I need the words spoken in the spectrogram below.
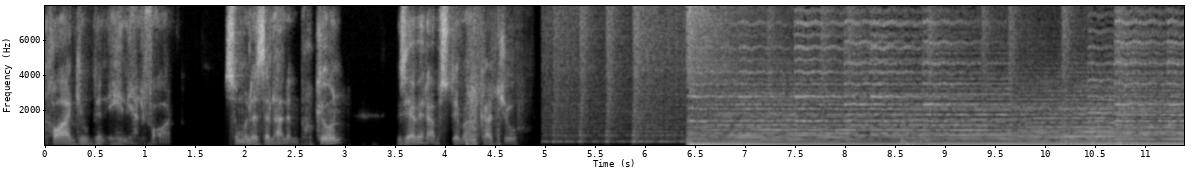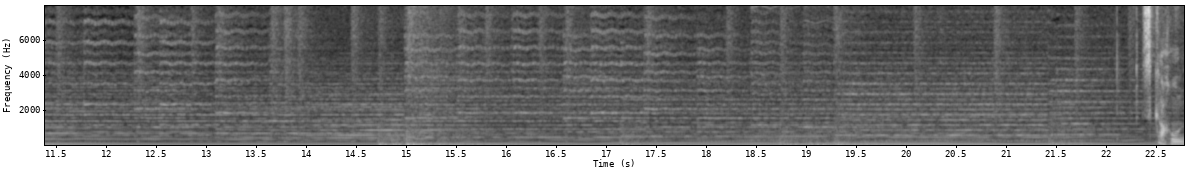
ተዋጊው ግን ይህን ያልፈዋል። ስሙ ለዘላለም ብሩክ ይሁን። እግዚአብሔር አብስቶ ይባርካችሁ። እስካሁን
